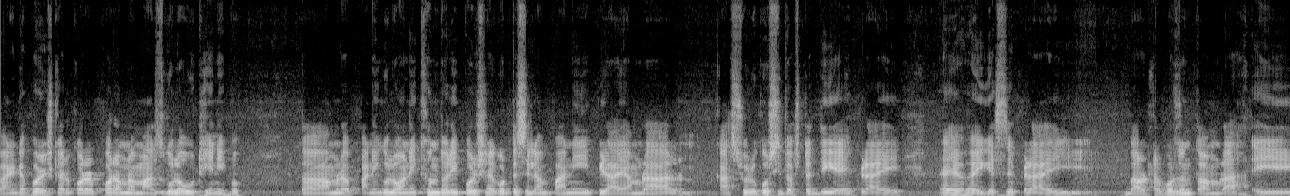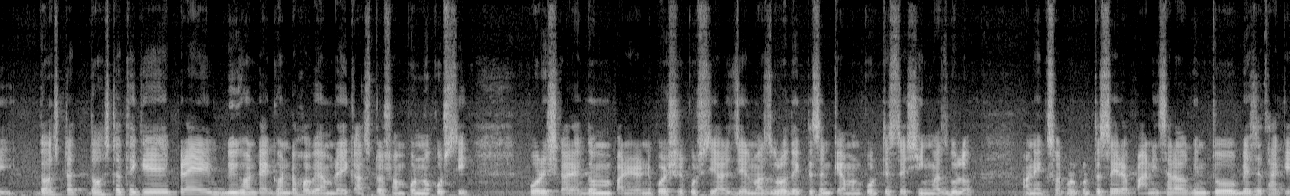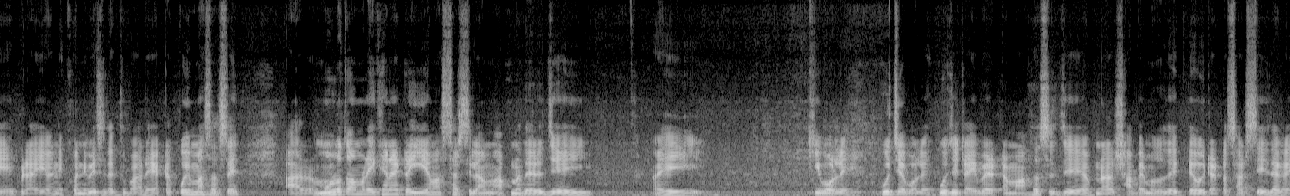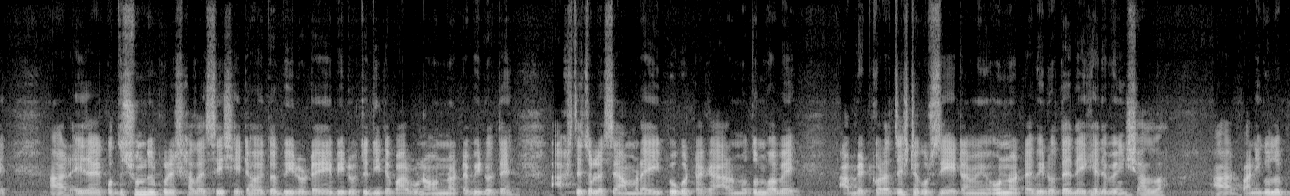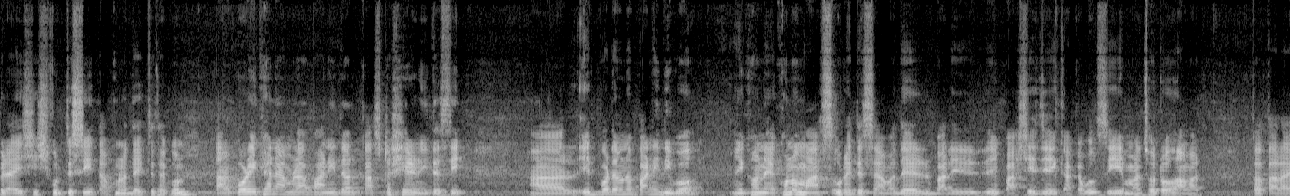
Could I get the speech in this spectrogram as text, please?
পানিটা পরিষ্কার করার পর আমরা মাছগুলো উঠিয়ে নিব। তা আমরা পানিগুলো অনেকক্ষণ ধরেই পরিষ্কার করতেছিলাম। পানি প্রায় আমরা কাজ শুরু করছি দশটার দিকে, প্রায় হয়ে গেছে প্রায় বারোটা পর্যন্ত আমরা। এই দশটা দশটা থেকে প্রায় দুই ঘণ্টা, এক ঘণ্টা হবে আমরা এই কাজটা সম্পন্ন করছি। পরিষ্কার একদম পানি টানি পরিষ্কার করছি। আর জেল মাছগুলো দেখতেছেন কেমন করতেছে, শিং মাছগুলো অনেক ছটফট করতেছে। এরা পানি ছাড়াও কিন্তু বেঁচে থাকে, প্রায় অনেকক্ষণই বেঁচে থাকতে পারে। একটা কই মাছ আছে। আর মূলত আমরা এখানে একটা ইয়ে মাছ ছাড়ছিলাম, আপনাদের যেই, এই কি বলে, কুচে বলে, কুচে টাইপের একটা মাছ আছে যে আপনার সাপের মতো দেখতে, ওইটা একটা ছাড়ছে এই জায়গায়। আর এই জায়গায় কত সুন্দর করে সাজাইছি, সেটা হয়তো ভিডিওতে, এই ভিডিওতে দিতে পারব না, অন্য একটা ভিডিওতে আসতে চলেছে। আমরা এই পুকুরটাকে আরও নতুনভাবে আপডেট করার চেষ্টা করছি, এটা আমি অন্য একটা ভিডিওতে দেখে দেবো ইনশাল্লাহ আর পানিগুলো প্রায় শেষ করতেছি, তা আপনারা দেখতে থাকুন। তারপর এখানে আমরা পানি দেওয়ার কাজটা সেরে নিতেছি। আর এরপরে আমরা পানি দিব। এখন এখনও মাছ উঠাইতেছে আমাদের বাড়ির পাশে যে কাকা বলছি মা ছোটো, আমার। তা তারা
